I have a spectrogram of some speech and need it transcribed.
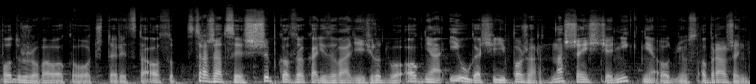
podróżowało około 400 osób. Strażacy szybko zlokalizowali źródło ognia i ugasili pożar. Na szczęście nikt nie odniósł obrażeń.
